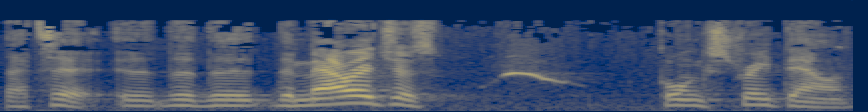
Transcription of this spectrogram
that's it. The, the, the marriage is going straight down.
